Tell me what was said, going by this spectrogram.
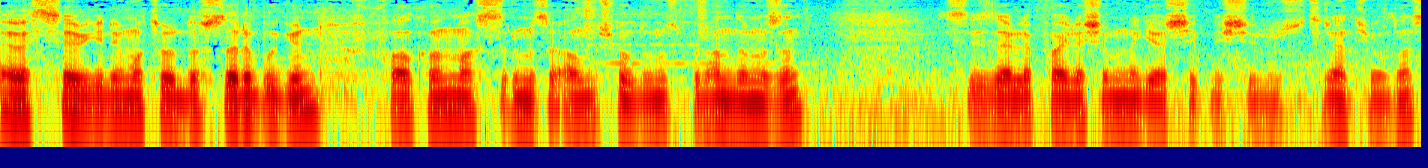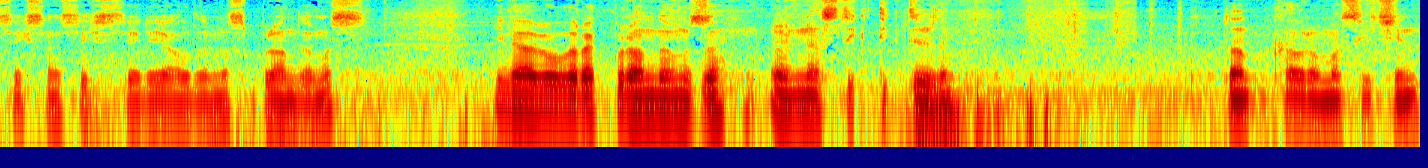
Evet sevgili motor dostları bugün Falcon Master'ımızı almış olduğumuz brandamızın sizlerle paylaşımını gerçekleştiriyoruz. Trendyol'dan 88 TL'ye aldığımız brandamız. İlave olarak brandamıza ön lastik diktirdim. Buradan kavraması için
